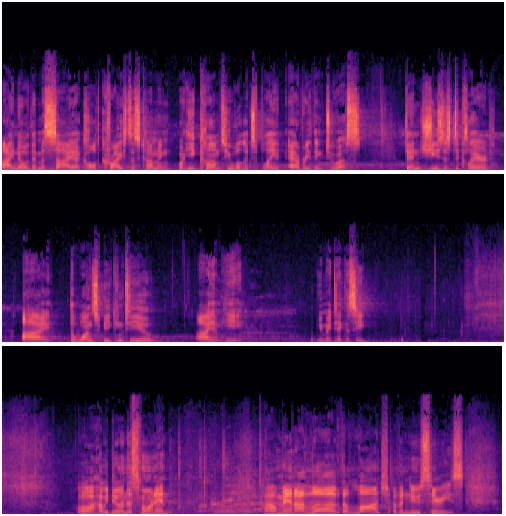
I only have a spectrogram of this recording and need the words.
I know that Messiah, called Christ, is coming. When he comes, he will explain everything to us. Then Jesus declared, I, the one speaking to you, I am he. You may take a seat. Oh, how we doing this morning? Oh man, I love the launch of a new series.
